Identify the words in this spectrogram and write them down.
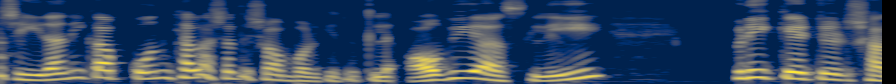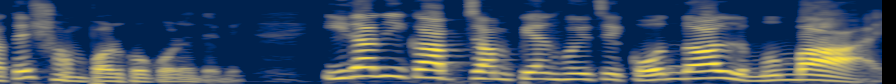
আসে, ইরানি কাপ কোন খেলার সাথে সম্পর্কিত? তাহলে অবভিয়াসলি ক্রিকেটের সাথে সম্পর্ক করে দেবে। ইরানি কাপ চ্যাম্পিয়ন হয়েছে কোন দল? Mumbai.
